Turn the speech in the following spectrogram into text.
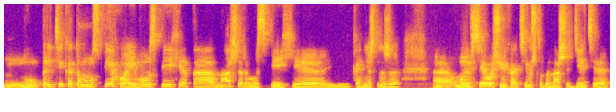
ну, прийти к этому успеху, а его успехи – это наши успехи. И, конечно же, мы все очень хотим, чтобы наши дети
